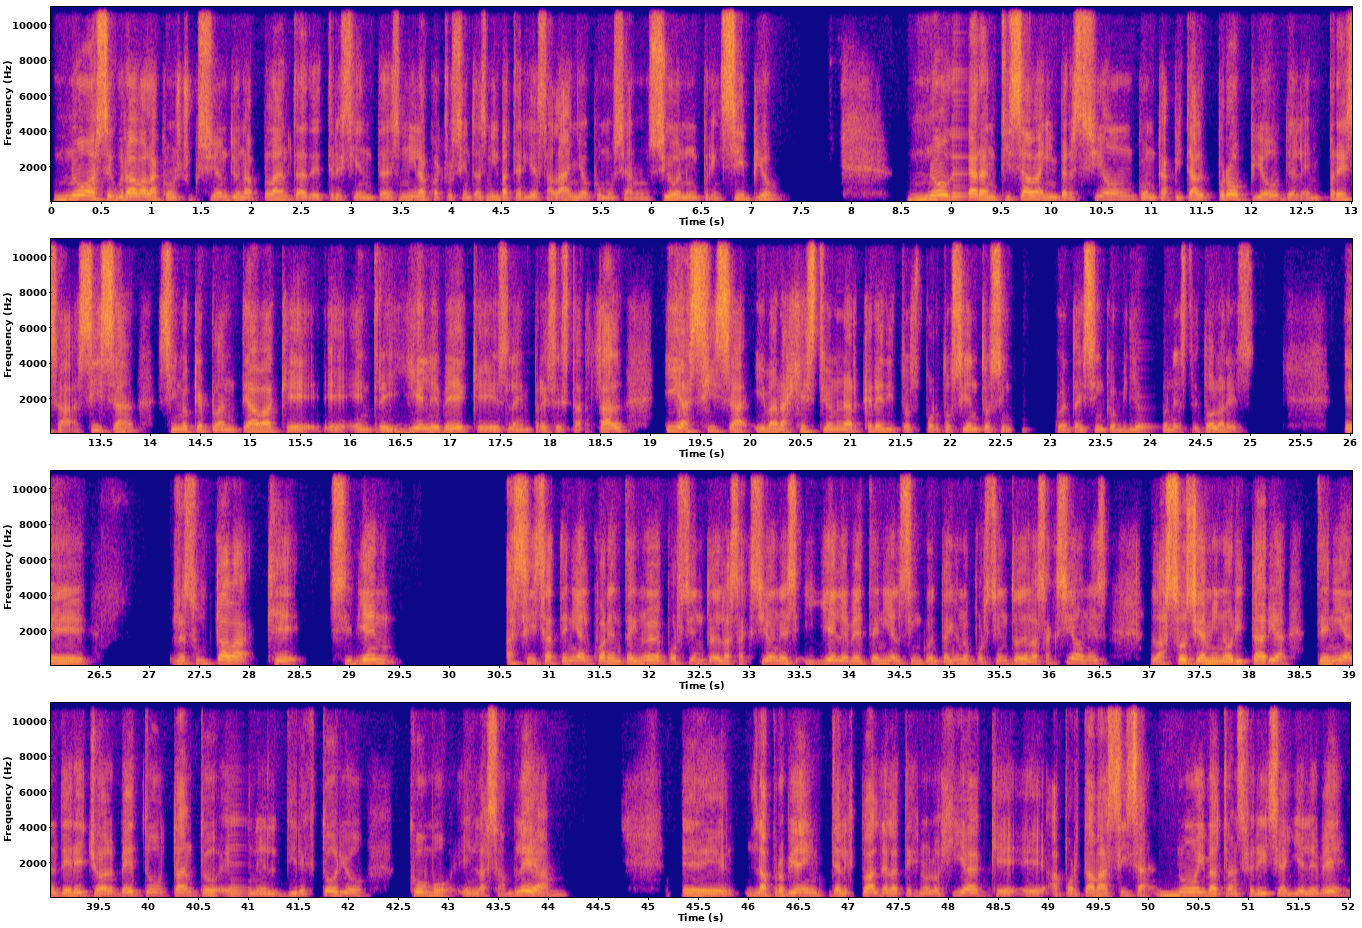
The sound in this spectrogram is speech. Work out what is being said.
no aseguraba la construcción de una planta de 300.000 a 400.000 baterías al año, como se anunció en un principio, no garantizaba inversión con capital propio de la empresa CISA, sino que planteaba que eh, entre ILB, que es la empresa estatal, y ACISA iban a gestionar créditos por 255 millones de dólares. Eh, resultaba que si bien Asisa tenía el 49% de las acciones y YLB tenía el 51% de las acciones, la socia minoritaria tenía el derecho al veto tanto en el directorio como en la asamblea. Eh, la propiedad intelectual de la tecnología que eh, aportaba Asisa no iba a transferirse a YLB.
